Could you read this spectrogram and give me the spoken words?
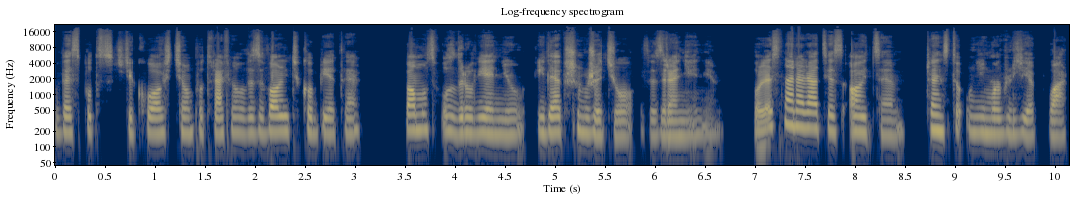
wespód z wściekłością potrafią wyzwolić kobietę, pomóc w uzdrowieniu i lepszym życiu ze zranieniem. Bolesna relacja z ojcem często uniemożliwia płacz.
